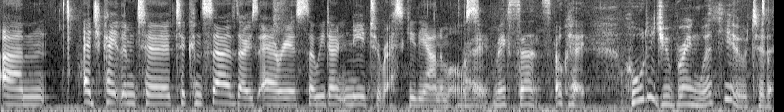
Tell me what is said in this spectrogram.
um, educate them to, to conserve those areas so we don't need to rescue the animals. Right, makes sense. Okay, who did you bring with you today?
